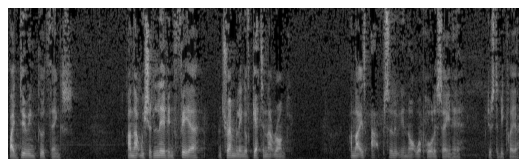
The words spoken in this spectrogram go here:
by doing good things. And that we should live in fear and trembling of getting that wrong. And that is absolutely not what Paul is saying here, just to be clear.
